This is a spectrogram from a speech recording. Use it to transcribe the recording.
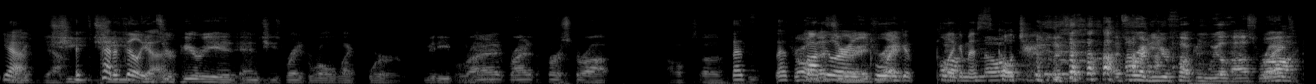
yeah. Like, Yeah. She, It's she pedophilia. gets her period and she's ready to roll like we're medieval. right, right at the first drop. All of a sudden. That's that's Charles, popular your in age, right? polyg- polygamous no. culture. That's right in your fucking wheelhouse, right? Fuck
